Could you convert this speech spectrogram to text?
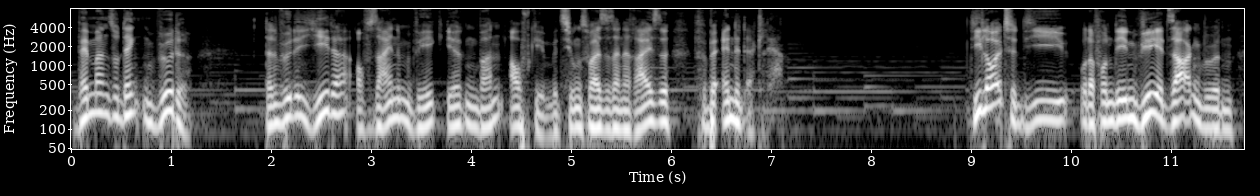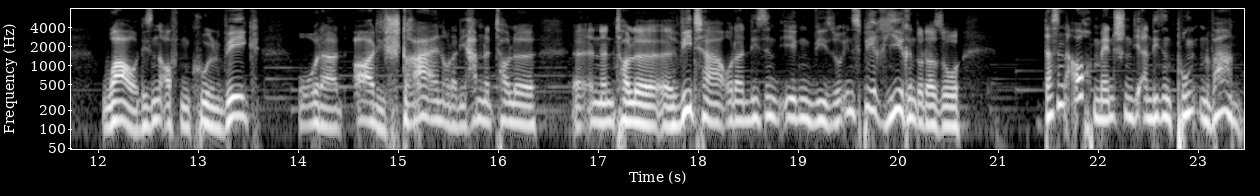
Wenn man so denken würde, dann würde jeder auf seinem Weg irgendwann aufgeben, beziehungsweise seine Reise für beendet erklären. Die Leute, die oder von denen wir jetzt sagen würden, wow, die sind auf einem coolen Weg oder oh, die strahlen oder die haben eine tolle, äh, eine tolle äh, Vita oder die sind irgendwie so inspirierend oder so. Das sind auch Menschen, die an diesen Punkten waren,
